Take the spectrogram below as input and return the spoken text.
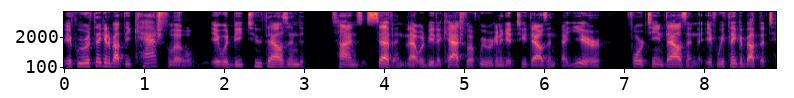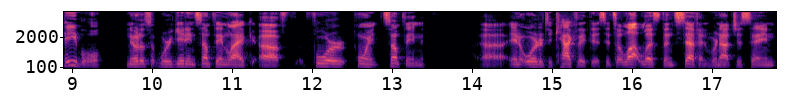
if we were thinking about the cash flow, it would be 2,000 times seven. That would be the cash flow if we were going to get 2,000 a year, 14,000. If we think about the table, notice that we're getting something like uh, four point something uh, in order to calculate this. It's a lot less than seven. We're not just saying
